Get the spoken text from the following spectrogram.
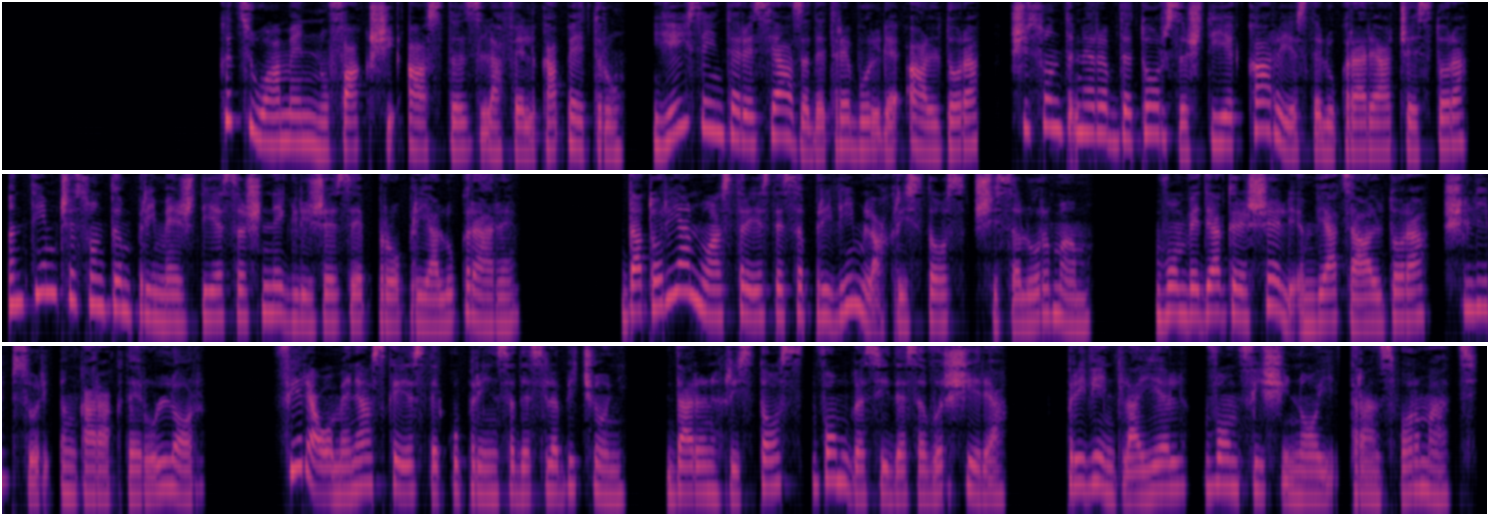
Câți oameni nu fac și astăzi la fel ca Petru? Ei se interesează de treburile altora și sunt nerăbdători să știe care este lucrarea acestora, în timp ce sunt în primejdie să-și neglijeze propria lucrare. Datoria noastră este să privim la Hristos și să-L urmăm. Vom vedea greșeli în viața altora și lipsuri în caracterul lor. Firea omenească este cuprinsă de slăbiciuni, dar în Hristos vom găsi desăvârșirea. Privind la El, vom fi și noi transformați.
